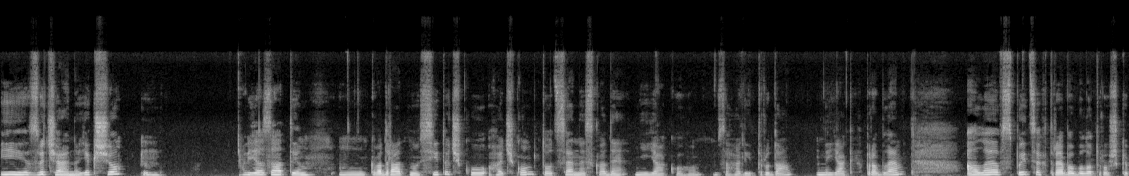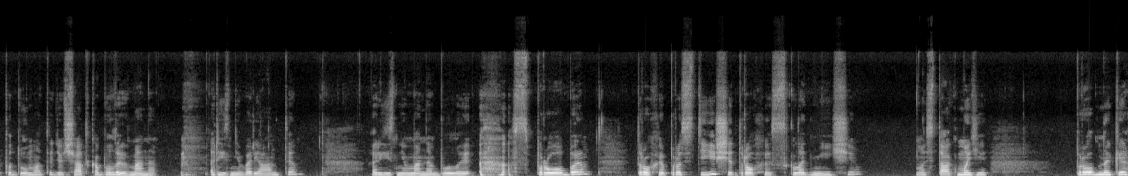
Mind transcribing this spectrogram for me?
І, звичайно, якщо в'язати квадратну сіточку гачком, то це не складе ніякого взагалі труда, ніяких проблем. Але в спицях треба було трошки подумати. Дівчатка, були в мене різні варіанти. Різні в мене були спроби, трохи простіші, трохи складніші. Ось так мої пробники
